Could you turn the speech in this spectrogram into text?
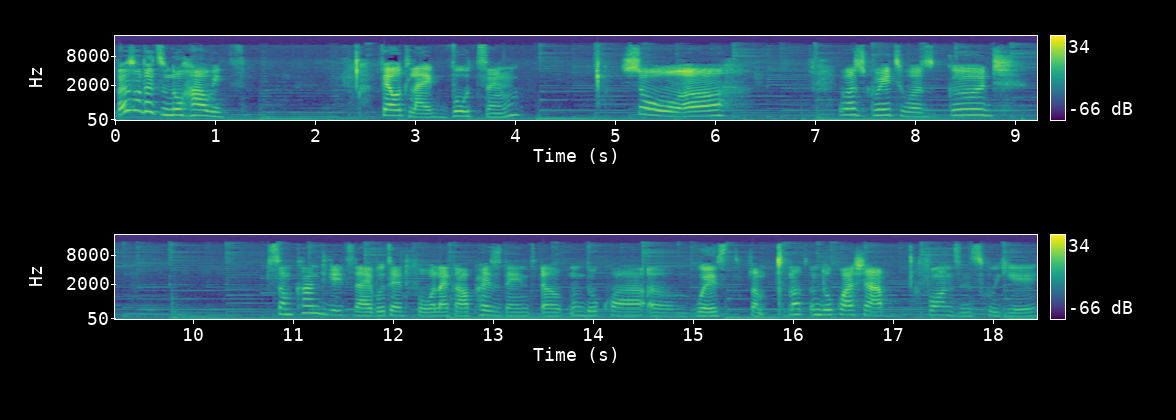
But I just wanted to know how it felt like voting. So uh, it was great. It was good some candidates that I voted for, like our president, uh, Ndokwa um, West, some not Ndokwa Sharp funds in school here.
